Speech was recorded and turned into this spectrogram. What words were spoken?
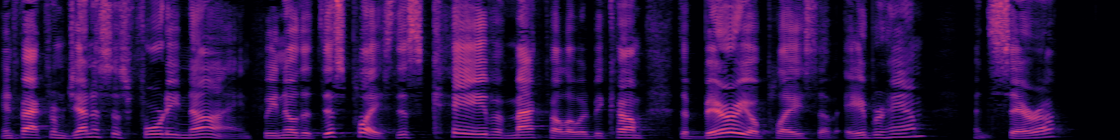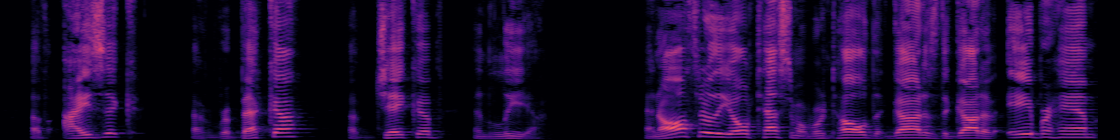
In fact, from Genesis 49, we know that this place, this cave of Machpelah, would become the burial place of Abraham and Sarah, of Isaac, of Rebekah, of Jacob, and Leah. And all through the Old Testament, we're told that God is the God of Abraham,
